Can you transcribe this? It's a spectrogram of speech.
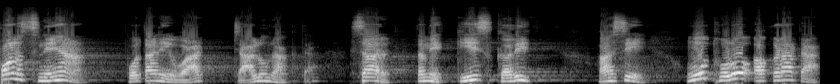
પણ સ્નેહા પોતાની વાત ચાલુ રાખતા, સર, તમે કિસ કરી હશે હું થોડો અકળાતા.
